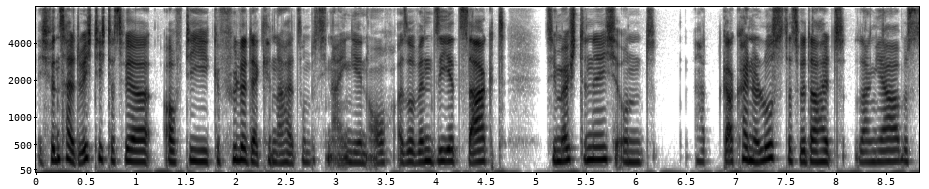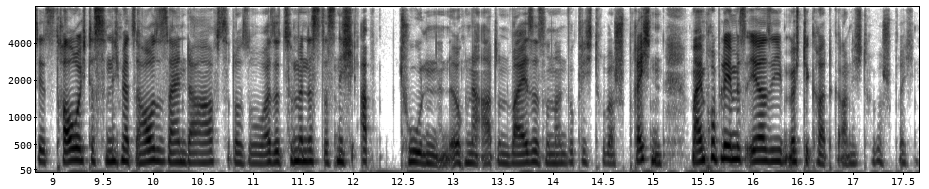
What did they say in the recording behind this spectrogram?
Ich finde es halt wichtig, dass wir auf die Gefühle der Kinder halt so ein bisschen eingehen auch. Also wenn sie jetzt sagt, sie möchte nicht und hat gar keine Lust, dass wir da halt sagen, ja, bist du jetzt traurig, dass du nicht mehr zu Hause sein darfst oder so. Also zumindest das nicht abtun in irgendeiner Art und Weise, sondern wirklich drüber sprechen. Mein Problem ist eher, sie möchte gerade gar nicht drüber sprechen.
